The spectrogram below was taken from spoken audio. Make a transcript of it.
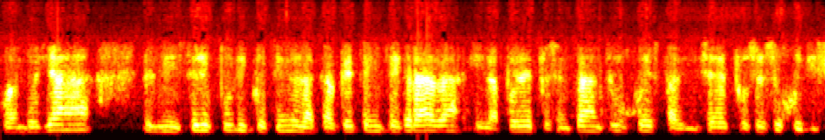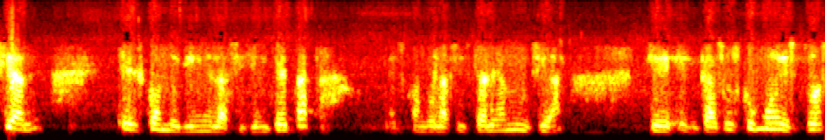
cuando ya el Ministerio Público tiene la carpeta integrada y la puede presentar ante un juez para iniciar el proceso judicial, es cuando viene la siguiente etapa, es cuando la Fiscalía anuncia que en casos como estos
